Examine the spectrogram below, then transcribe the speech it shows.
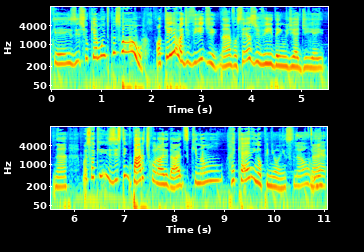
Porque existe o que é muito pessoal. Ok, ela divide, né? Vocês dividem o dia a dia, né? Mas só que existem particularidades que não requerem opiniões. Não, né? e, é,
